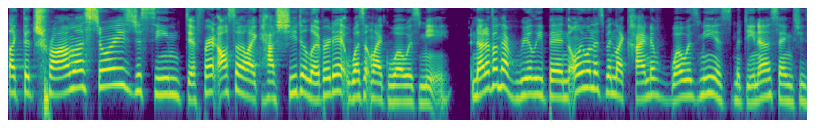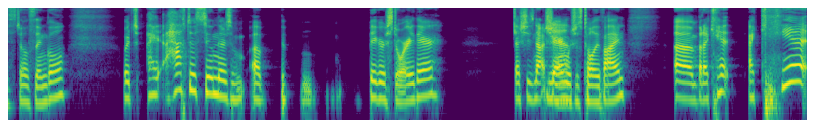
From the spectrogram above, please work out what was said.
Like the trauma stories just seem different. Also, like how she delivered it wasn't like "woe is me." None of them have really been. The only one that's been like kind of "woe is me" is Madina saying she's still single, which I have to assume there's a, a b- bigger story there that she's not sharing, Yeah. which is totally fine. Um, but I can't. I can't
